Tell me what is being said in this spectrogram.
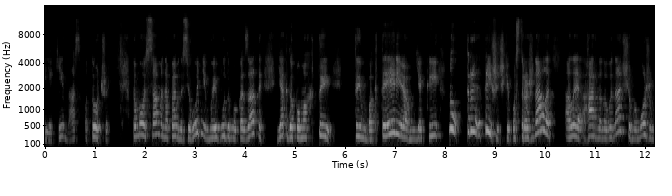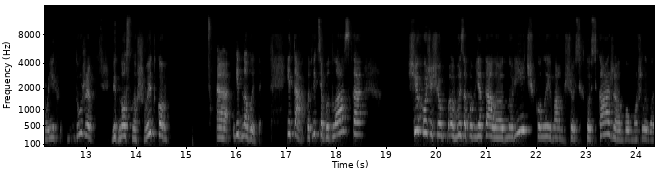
які нас оточують. Тому ось саме, напевно, сьогодні ми будемо казати, як допомогти. Тим бактеріям, які ну три, трішечки постраждали, але гарна новина, що ми можемо їх дуже відносно швидко е, відновити. І так, подивіться, будь ласка, Ще хочу, щоб ви запам'ятали одну річ, коли вам щось хтось каже, або, можливо,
